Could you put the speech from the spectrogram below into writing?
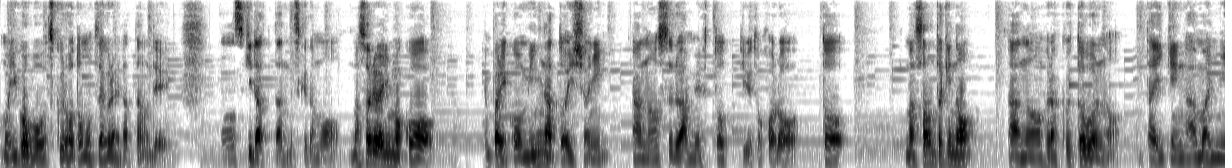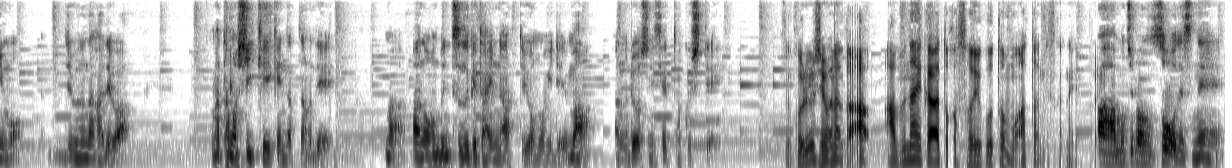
まあ、囲碁部を作ろうと思ってたぐらいだったので、好きだったんですけども、まあそれよりもこう、やっぱりこうみんなと一緒に、あの、するアメフトっていうところと、まあその時の、あの、フラッグフットボールの体験があまりにも自分の中では、まあ楽しい経験だったので、まあ、あの、本当に続けたいなっていう思いで、まあ、あの、両親説得して、ご両親はなんかあ危ないからとかそういうこともあったんですかねああ、もちろんそうですね。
